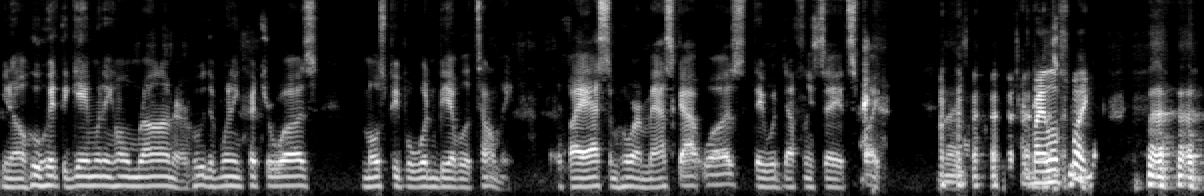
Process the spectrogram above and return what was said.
you know, who hit the game-winning home run or who the winning pitcher was. Most people wouldn't be able to tell me. If I asked them who our mascot was, they would definitely say it's Spike. Everybody loves Spike. uh,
